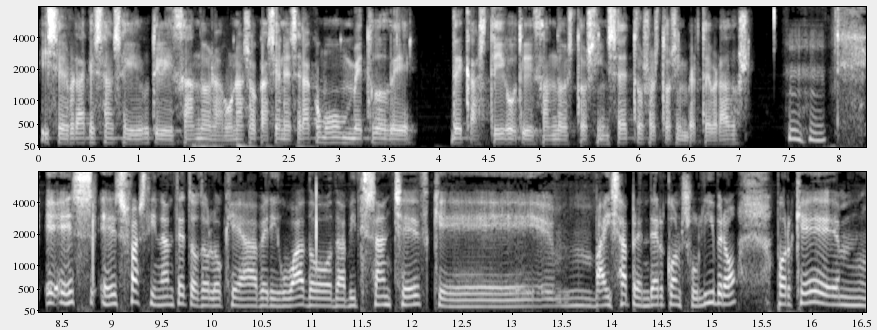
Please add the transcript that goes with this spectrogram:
Y si es verdad que se han seguido utilizando en algunas ocasiones. Era como un método de castigo utilizando estos insectos o estos invertebrados. E-, es, es, fascinante todo lo que ha averiguado David Sánchez, que mm, vais a aprender con su libro, porque mm,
